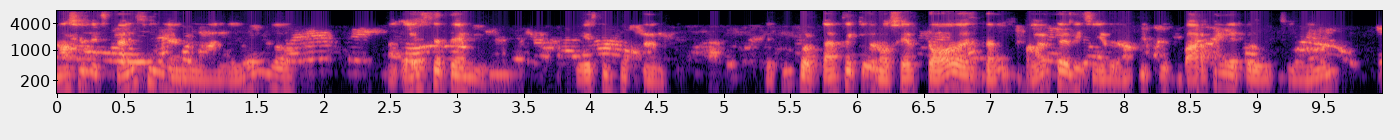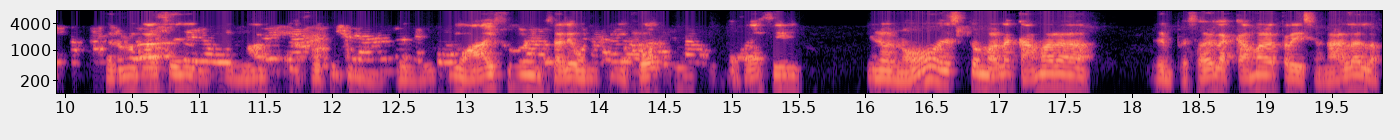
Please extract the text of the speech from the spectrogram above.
No se le está enseñando al alumno a este tema. Y es importante. Es importante conocer todo. Estamos parte del diseño gráfico, parte de producción. Pero no ser tomar fotos con el último iPhone, sale bonita la foto, es fácil y no, no, es tomar la cámara, empezar de la cámara tradicional a la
